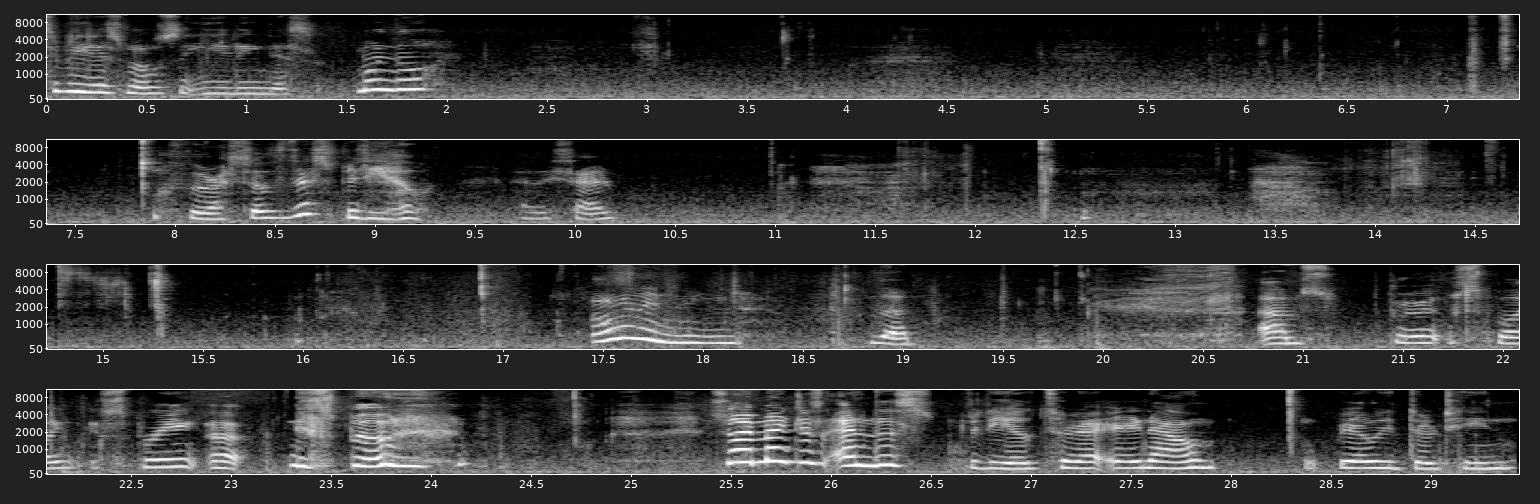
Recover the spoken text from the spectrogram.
to be just mostly eating this mango. For the rest of this video, as I said. I'm gonna need the um spoon, spring, uh, spoon. so I might just end this video today right now. Barely 13.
